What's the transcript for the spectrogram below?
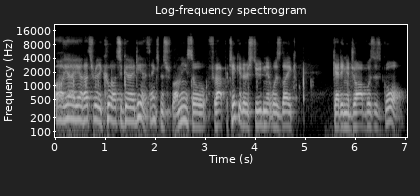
"Oh yeah, yeah, that's really cool. That's a good idea. Thanks, Mr. Lumley." So for that particular student, it was like getting a job was his goal.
